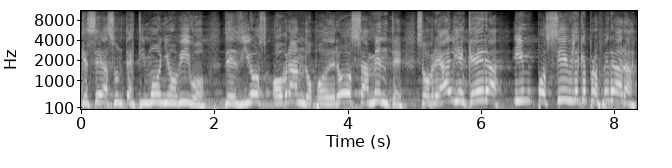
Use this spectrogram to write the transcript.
que seas un testimonio vivo de Dios obrando poderosamente sobre alguien que era imposible que prosperara,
